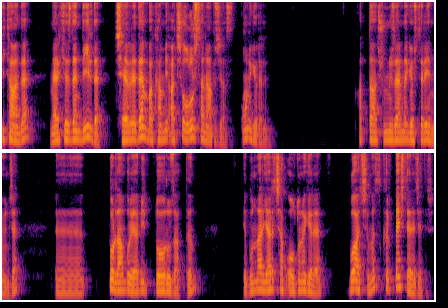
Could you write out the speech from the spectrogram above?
bir tane de merkezden değil de çevreden bakan bir açı olursa ne yapacağız? Onu görelim. Hatta şunun üzerinde göstereyim önce. Ee, buradan buraya bir doğru uzattım. E bunlar yarıçap olduğuna göre bu açımız 45 derecedir.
